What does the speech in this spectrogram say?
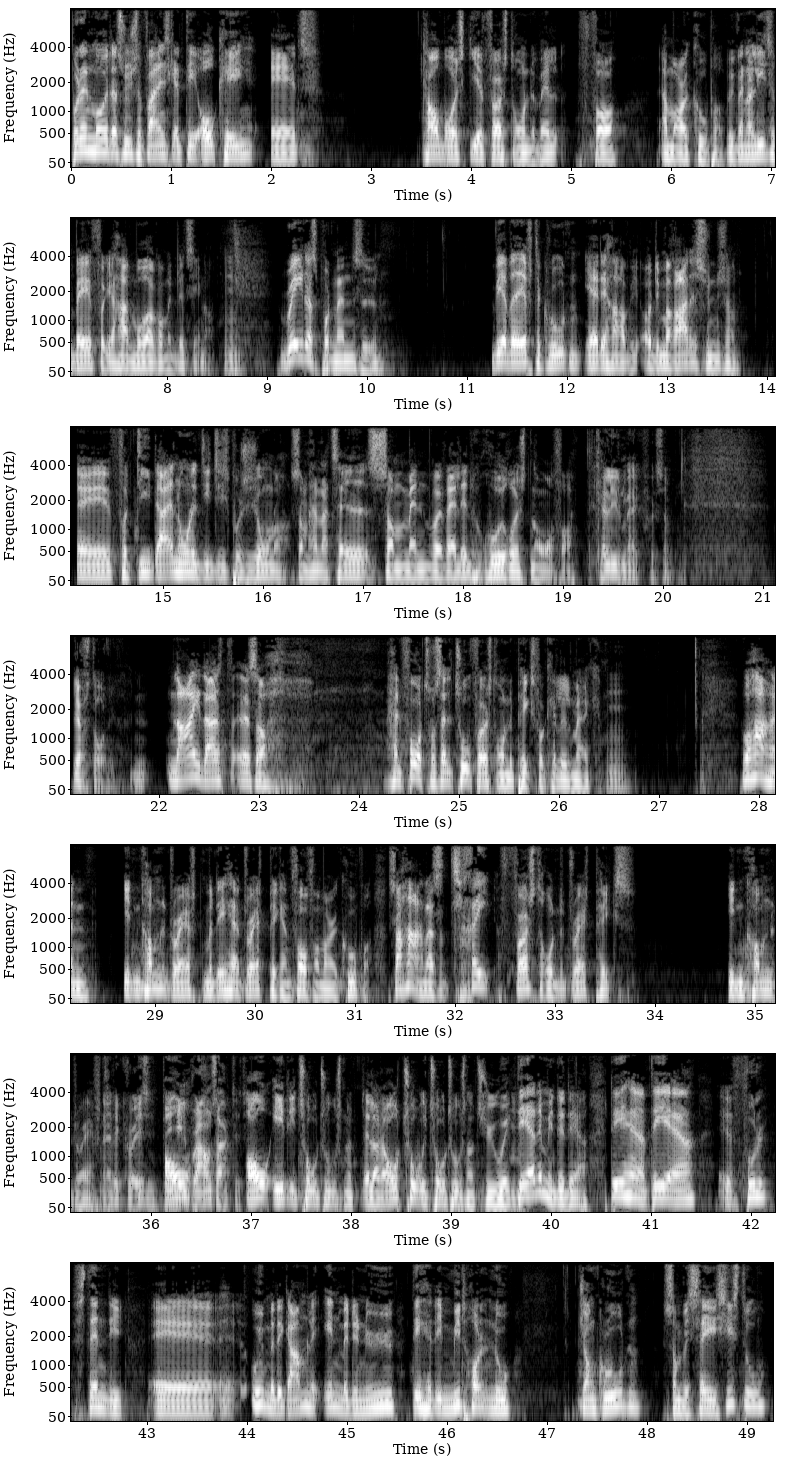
På den måde, der synes jeg faktisk, at det er okay, at Cowboys giver et første rundevalg for Amari Cooper. Vi vender lige tilbage, for jeg har et modargument lidt senere. Mm. Raiders på den anden side. Vi har været efter Gruden. Ja, det har vi. Og det med rette, synes jeg. Øh, fordi der er nogle af de dispositioner, som han har taget, som man må være lidt hovedrystende overfor. Khalil Mack for eksempel. Jeg forstår det. Nej, der er, altså... Han får trods alt to første runde picks for Khalil Mack. Mm. Nu har han i den kommende draft, med det her draft pick, han får fra Murray Cooper, så har han altså tre første runde draft picks i den kommende draft. Ja, det er crazy. Det er og, helt Browns-agtigt. Og et i 2000, eller og to i 2020. Ikke? Mm. Det er det med det der. Det her, det er øh, fuldstændig øh, ud med det gamle, ind med det nye. Det her, det er mit hold nu. John Gruden, som vi sagde i sidste uge,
